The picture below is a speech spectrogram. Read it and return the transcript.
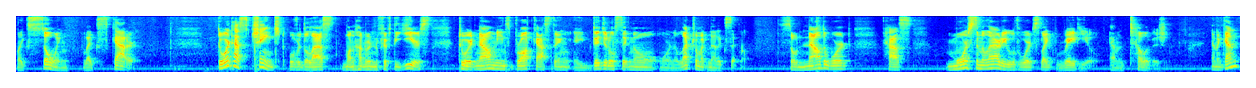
like sowing, like scatter. The word has changed over the last 150 years to where it now means broadcasting a digital signal or an electromagnetic signal. So now the word has more similarity with words like radio and television. And again,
